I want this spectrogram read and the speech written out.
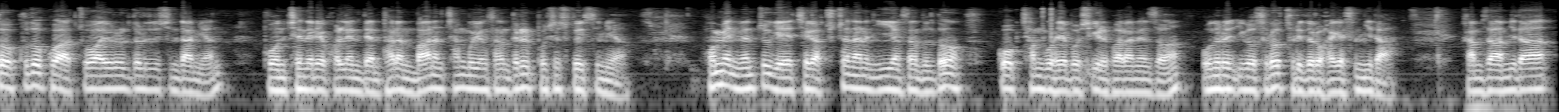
또 구독과 좋아요를 눌러주신다면 본 채널에 관련된 다른 많은 참고 영상들을 보실 수도 있으며 화면 왼쪽에 제가 추천하는 이 영상들도 꼭 참고해 보시길 바라면서 오늘은 이것으로 줄이도록 하겠습니다. 감사합니다.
